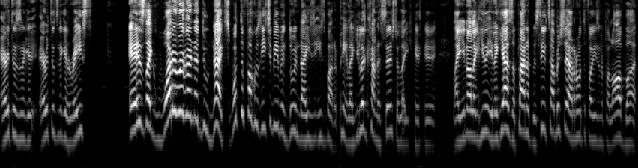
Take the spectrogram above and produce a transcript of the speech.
Everything's gonna get everything's gonna get erased. It's like, what are we gonna do next? What the fuck was Ichibei even doing that he's, he's about to paint? Like, he look kind of sinister, like, like you know, like he like he has a plan up his sleeve type of shit. I don't know what the fuck he's gonna pull off, but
